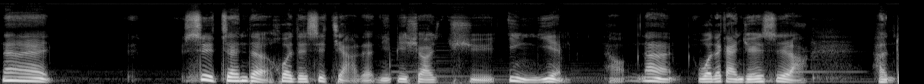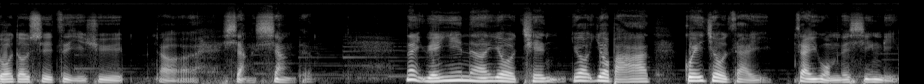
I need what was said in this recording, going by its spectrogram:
那。是真的或者是假的，你必须要去应验。好，那我的感觉是啊，很多都是自己去呃想象的。那原因呢，又牵又又把它归咎在在于我们的心里，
